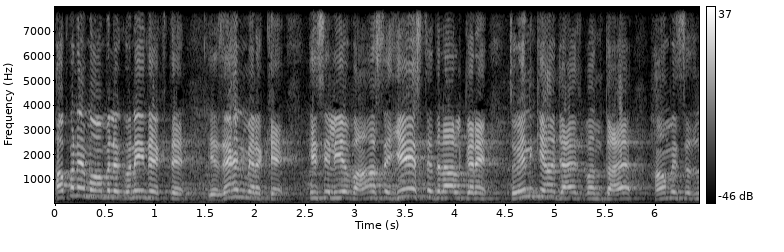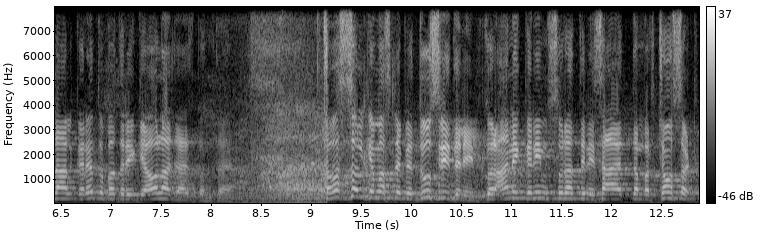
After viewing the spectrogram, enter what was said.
اپنے معاملے کو نہیں دیکھتے، یہ ذہن میں رکھیں۔ اس لیے وہاں سے یہ استدلال کریں تو ان کے یہاں جائز بنتا ہے۔ ہم استدلال کریں تو بدری کے اولا جائز بنتا ہے۔ توسل کے مسئلے پہ دوسری دلیل، قرآن کریم صورت نسایت نمبر چونسٹھ۔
